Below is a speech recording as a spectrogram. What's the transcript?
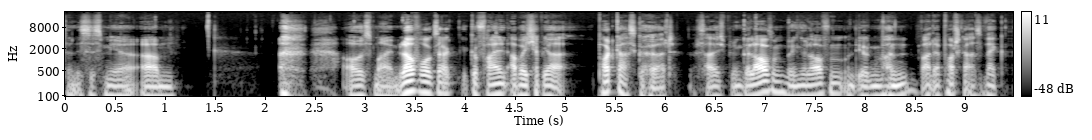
Dann ist es mir ähm, aus meinem Laufrucksack gefallen, aber ich habe ja Podcast gehört. Das heißt, ich bin gelaufen, bin gelaufen und irgendwann war der Podcast weg.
